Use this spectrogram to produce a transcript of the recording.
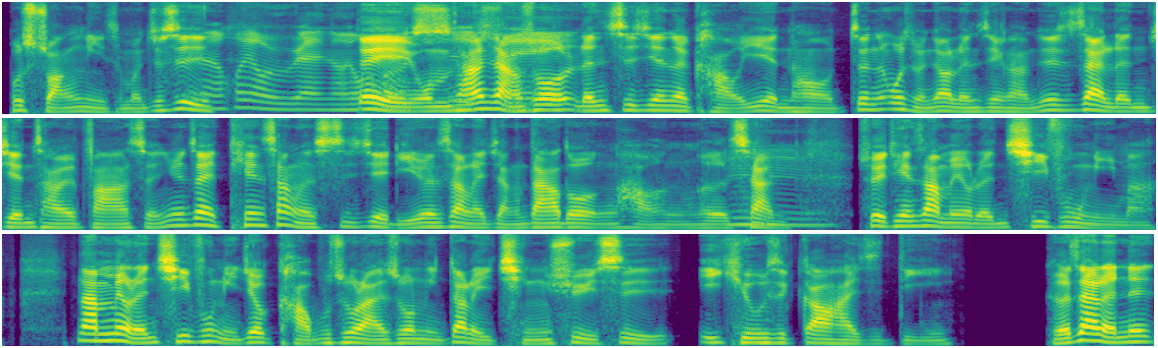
不爽你什么，就是可能会有人哦，对我们常常讲说人世间的考验哈，真的为什么叫人世间考验？就是在人间才会发生，因为在天上的世界理论上来讲，大家都很好很和善，嗯所以天上没有人欺负你嘛。那没有人欺负你就考不出来说你到底情绪是 EQ 是高还是低。可在人的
